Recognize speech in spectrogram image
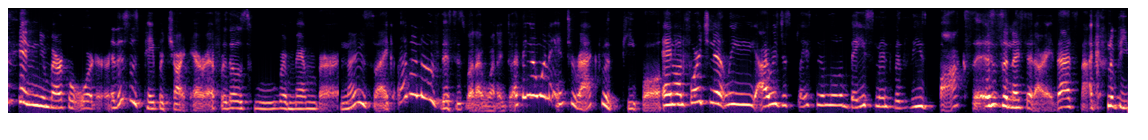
in numerical order. This was paper chart era for those who remember. And I was like, I don't know if this is what I want to do. I think I want to interact with people. And unfortunately, I was just placed in a little basement with these boxes. And I said, all right, that's not going to be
